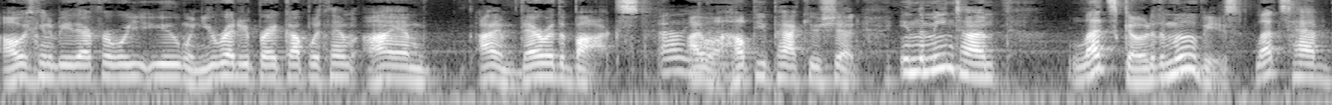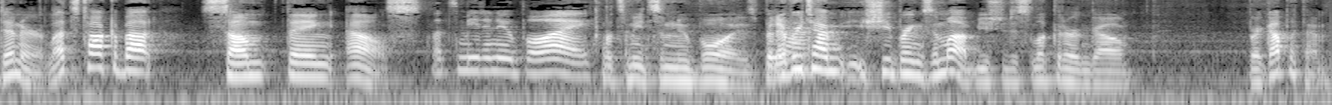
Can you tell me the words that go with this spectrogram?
always going to be there for you when you're ready to break up with him. I am I am there with the box. Oh, I will help you pack your shit. In the meantime, let's go to the movies. Let's have dinner. Let's talk about something else. Let's meet a new boy. Let's meet some new boys. But every time she brings him up, you should just look at her and go, break up with him.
